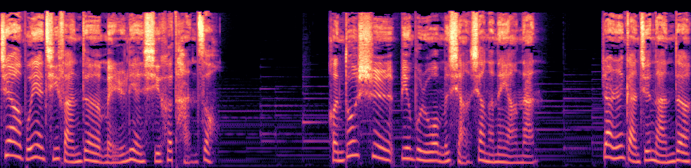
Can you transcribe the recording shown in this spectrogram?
就要不厌其烦的每日练习和弹奏。很多事并不如我们想象的那样难，让人感觉难的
